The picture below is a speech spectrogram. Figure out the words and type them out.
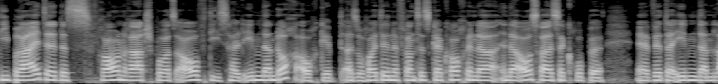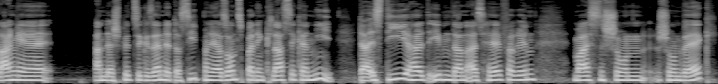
die Breite des Frauenradsports auf, die es halt eben dann doch auch gibt. Also heute eine Franziska Koch in der, in der Ausreißergruppe äh, wird da eben dann lange an der Spitze gesendet. Das sieht man ja sonst bei den Klassikern nie. Da ist die halt eben dann als Helferin meistens schon, schon weg.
